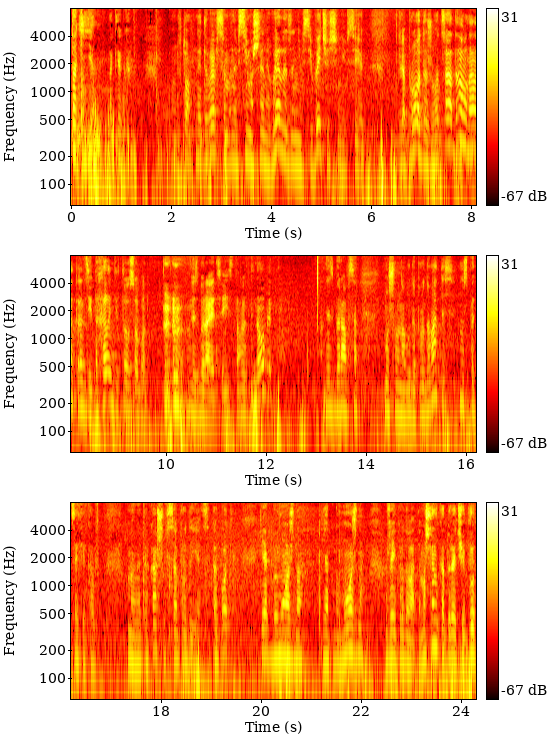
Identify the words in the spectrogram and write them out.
так є. Так як хто не дивився, в мене всі машини вилизані, всі вичищені, всі для продажу. Оця, да, вона на транзитах, але ніхто особо не збирається її ставити на облік. Не збирався, тому що вона буде продаватись. Ну, специфіка в мене така, що все продається. Так от, як би можна, як би можна вже і продавати. Машинка, до речі, в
